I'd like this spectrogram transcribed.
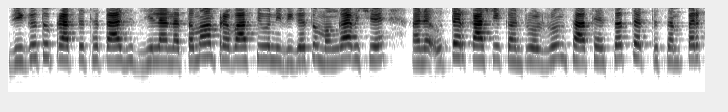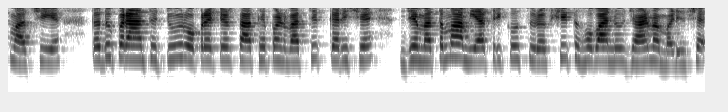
વિગતો પ્રાપ્ત થતાં જ જિલ્લાના તમામ પ્રવાસીઓની વિગતો મંગાવી છે અને ઉત્તર કાશી કંટ્રોલ રૂમ સાથે સતત સંપર્કમાં છીએ. તદુપરાંત ટૂર ઓપરેટર સાથે પણ વાતચીત કરી છે, જેમાં તમામ યાત્રિકો સુરક્ષિત હોવાનું જાણવા મળ્યું છે.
